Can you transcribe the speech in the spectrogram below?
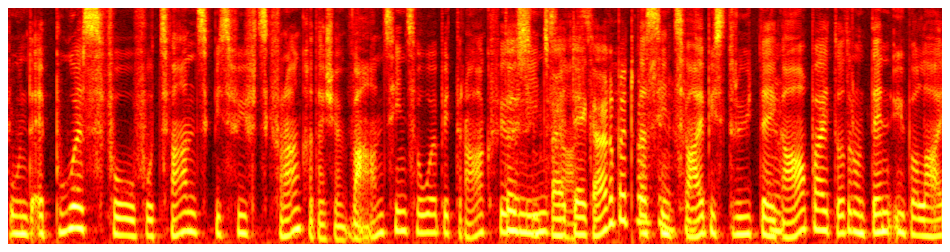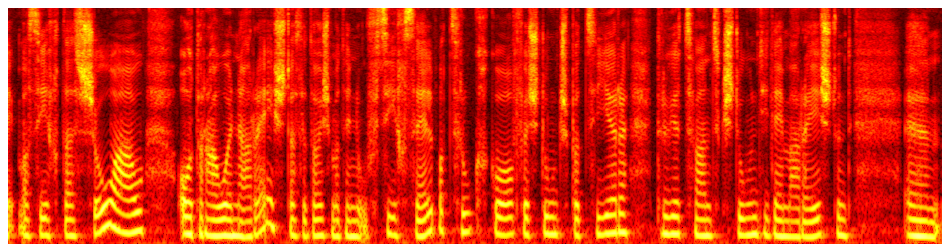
und ein Bus von, von 20 bis 50 Franken, das ist ein wahnsinns hoher Betrag für das einen sind zwei Tage Arbeit. Das sind zwei bis drei Tage ja. Arbeit, oder? Und dann überlegt man sich das schon auch. Oder auch ein Arrest. Also da ist man dann auf sich selber zurückgeworfen, eine Stunde spazieren, 23 Stunden in dem Arrest und ähm,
